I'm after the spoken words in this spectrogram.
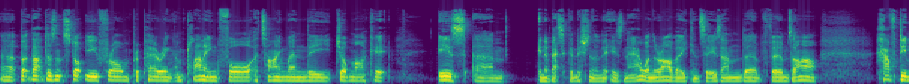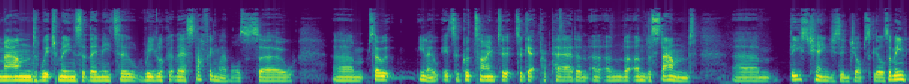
Uh, but that doesn't stop you from preparing and planning for a time when the job market is um, in a better condition than it is now, when there are vacancies and uh, firms are have demand, which means that they need to relook at their staffing levels. So, um, so you know, it's a good time to to get prepared and, and understand um, these changes in job skills. I mean,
